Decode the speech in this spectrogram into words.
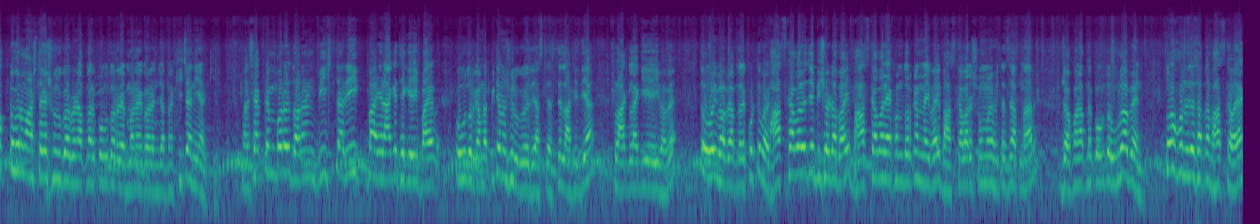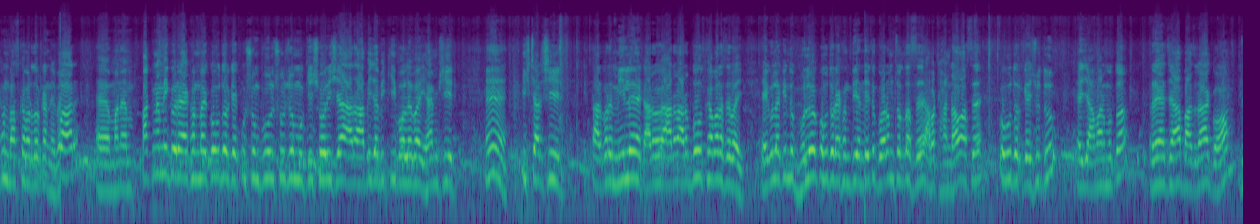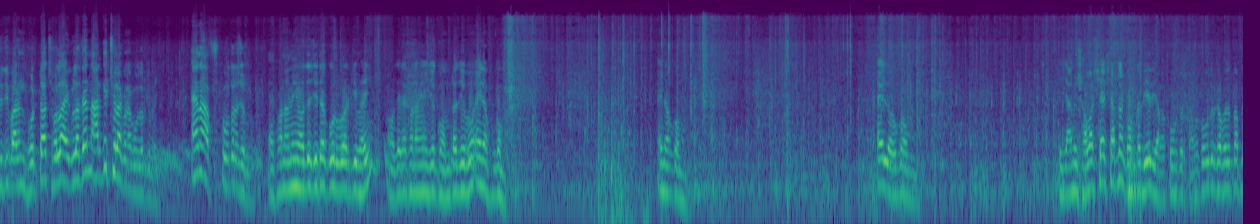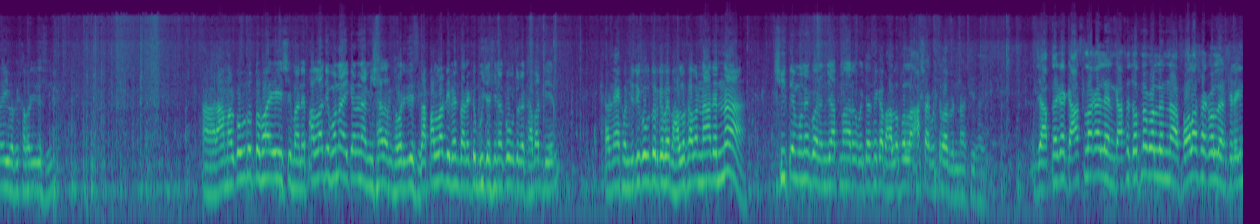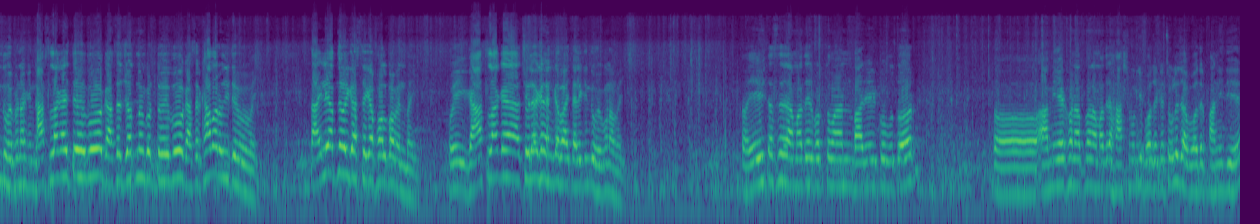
অক্টোবর মাস থেকে শুরু করবেন আপনার কবুতর মনে করেন যে আপনার খিচানি আর কি। মানে সেপ্টেম্বরের ধরেন বিশ তারিখ বা এর আগে থেকে এই কবুতরকে আমরা পিটানো শুরু করে দিই আস্তে আস্তে, লাঠি দিয়া, ফ্লাগ লাগিয়ে এইভাবে। তো ওইভাবে আপনারা করতে পারেন। ভাত খাবারের যে বিষয়টা ভাই ভাত খাবার এখন দরকার নাই ভাই। ভাত খাবারের সময় হইতেছে আপনার, যখন আপনি কবুতর উড়াবেন তখন হইতেছে আপনার ভাত খাবার, এখন ভাত খাবার দরকার নেই। আর মানে পাকনামি করে এখন ভাই কবুতরকে কুসুম ফুল, সূর্যমুখী, সরিষা, আর আবি যাবি কি বলে ভাই হ্যামশিট হ্যাঁ স্টার শিট তারপরে মিলেট আরও আরও আরও বহুত খাবার আছে ভাই। এগুলা কিন্তু ভুলেও কবুতর এখন দিয়ে যেহেতু গরম চলতেছে, আবার ঠান্ডাও আছে। কবুতরকে শুধু এই যে আমার মতো রেজা, বাজরা, গম, যদি পারেন ভুট্টা, ছোলা, এগুলা দেন, আর কিছু লাগবে না কবুতরকে ভাই। এনাফ কবুতরের জন্য। এখন আমি ওদের যেটা করব আর কি ভাই, ওদের এখন আমি এই যে গমটা দেবো, এই নাও গম। গম এই লো, গম। এই যে আমি সবার শেষে আপনার গমটা দিয়ে দিই, আমার কবুতর খাবার কবুতর খাবার তো আপনার এইভাবে খাবার দিয়েছি। আর আমার কবুতর তো ভাই মানে পাল্লা দিব না, এই কারণে আমি সাধারণ খাবার দিয়েছি। পাল্লা দিবেন, তারা একটু বুঝে শুনে কবুতরের খাবার দিন। কারণ এখন যদি কবুতরকে ভাই ভালো খাবার না দেন না, শীতে মনে করেন যে আপনার ওইটা থেকে ভালো ফল আশা করতে পারবেন না কি ভাই। যে আপনাকে গাছ লাগাইলেন, গাছের যত্ন করলেন না, ফল আশা করলেন, সেটা কিন্তু হবে না কিন্তু। গাছ লাগাইতে হইব, গাছের যত্ন করতে হইব, গাছের খাবারও দিতে হবে ভাই। তাইলে আপনি ওই গাছ থেকে ফল পাবেন ভাই। ওই গাছ লাগা চলে গেলেন ভাই তাহলে কিন্তু হইব না ভাই। তো এই হইতাছে আমাদের বর্তমান বাড়ির কবুতর। তো আমি এখন আপনার আমাদের হাঁস মুরগি প্রজেক্টে চলে যাব ওদের পানি দিয়ে।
